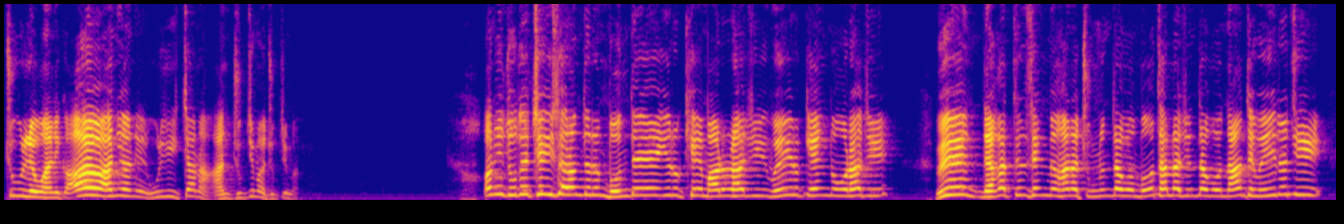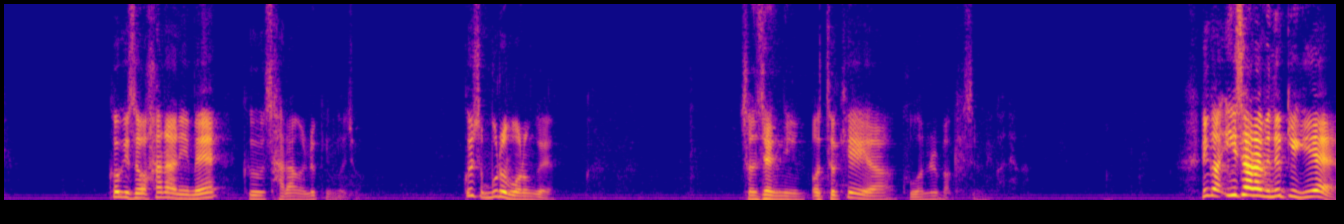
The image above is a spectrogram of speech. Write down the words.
죽으려고 하니까 아 아니 아니 우리 있잖아 안 죽지 마 죽지 마. 아니 도대체 이 사람들은 뭔데 이렇게 말을 하지? 왜 이렇게 행동을 하지? 왜 내 같은 생명 하나 죽는다고 뭐 달라진다고 나한테 왜 이러지? 거기서 하나님의 그 사랑을 느낀 거죠. 그래서 물어보는 거예요. 선생님 어떻게 해야 구원을 받겠습니까? 내가. 그러니까 이 사람이 느끼기에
